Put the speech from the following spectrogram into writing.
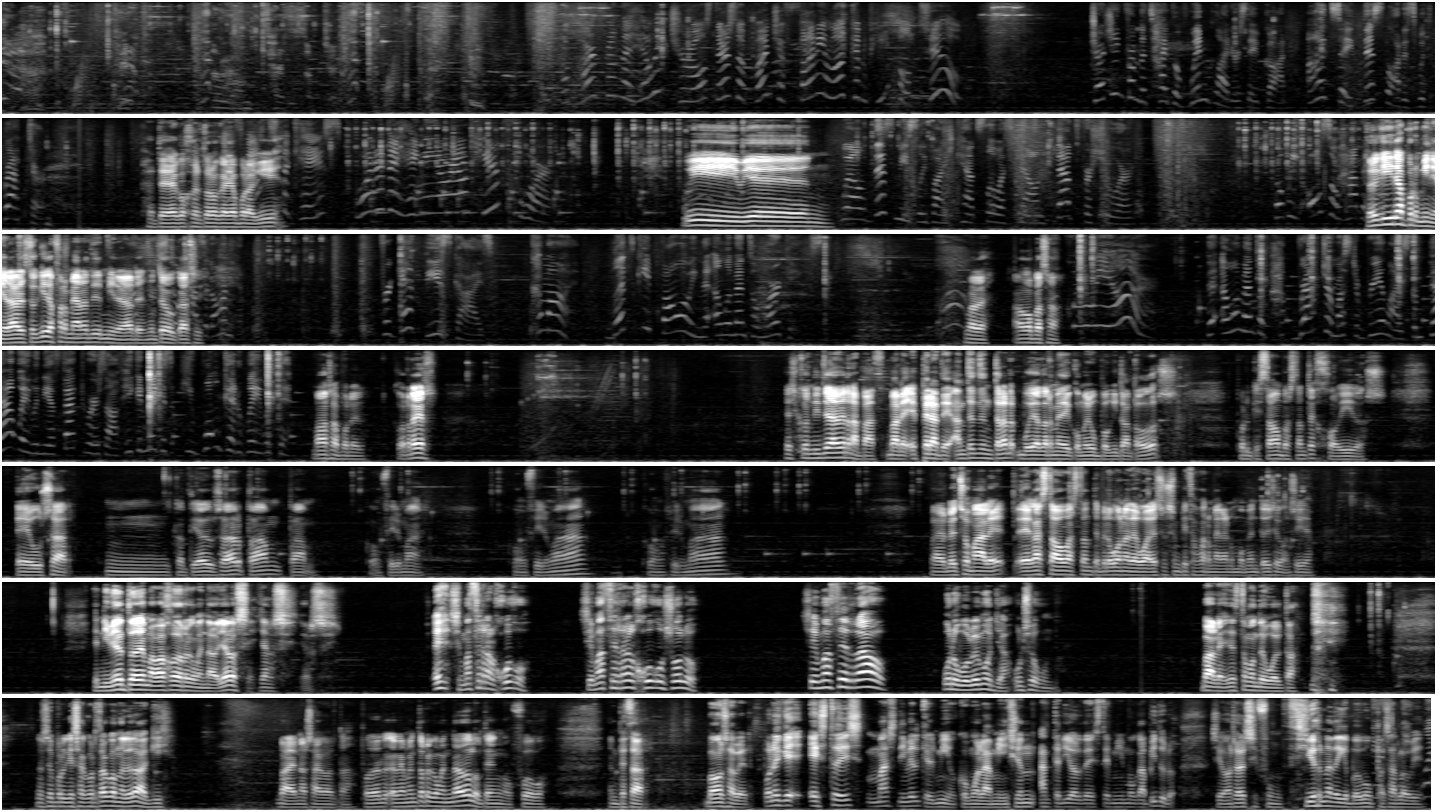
Espérate, voy a coger todo lo que haya por aquí. Also have Tengo que ir a por minerales, tengo que ir a farmear de minerales, no tengo casi. Vale, algo ha pasado. Vamos a por él. Correr. Escondite de rapaz. Vale, espérate. Antes de entrar voy a darme de comer un poquito a todos. Porque estamos bastante jodidos. Eh, usar. Mm, cantidad de usar. Pam, pam. Confirmar. Confirmar. Confirmar. Vale, lo he hecho mal, ¿eh? He gastado bastante, pero bueno, da igual. Eso se empieza a farmear en un momento y se consigue. El nivel todavía más bajo de recomendado. Ya lo sé, ya lo sé, ya lo sé. ¡Eh! Se me ha cerrado el juego. Se me ha cerrado el juego solo. Se me ha cerrado. Bueno, volvemos ya. Un segundo. Vale, ya estamos de vuelta. no sé por qué se ha cortado cuando le he dado aquí. Vale, no se ha cortado. Por el elemento recomendado lo tengo. Fuego. Empezar. Vamos a ver. Pone que esto es más nivel que el mío, como la misión anterior de este mismo capítulo. Sí, vamos a ver si funciona de que podemos pasarlo bien.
